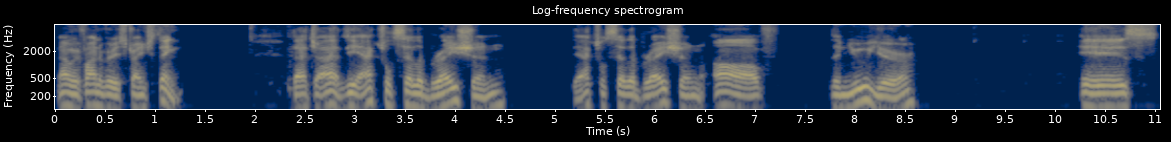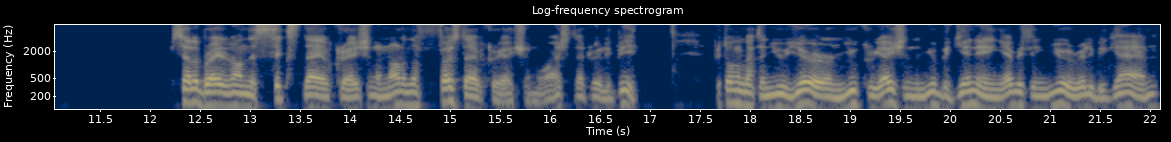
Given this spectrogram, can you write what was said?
Now we find a very strange thing that the actual celebration, the actual celebration of the new year is celebrated on the sixth day of creation and not on the first day of creation. Why should that really be? if we're talking about the new year, new creation, the new beginning, everything new really began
